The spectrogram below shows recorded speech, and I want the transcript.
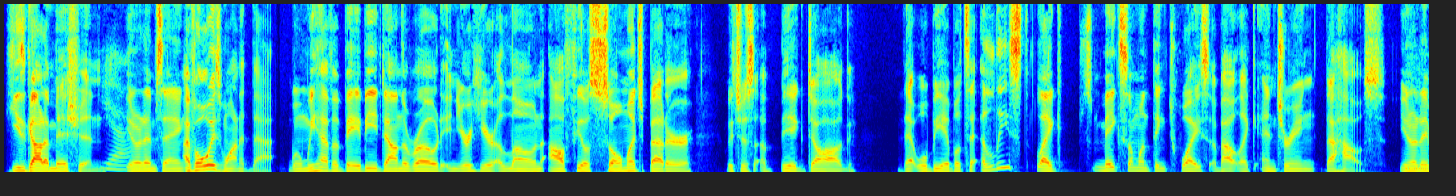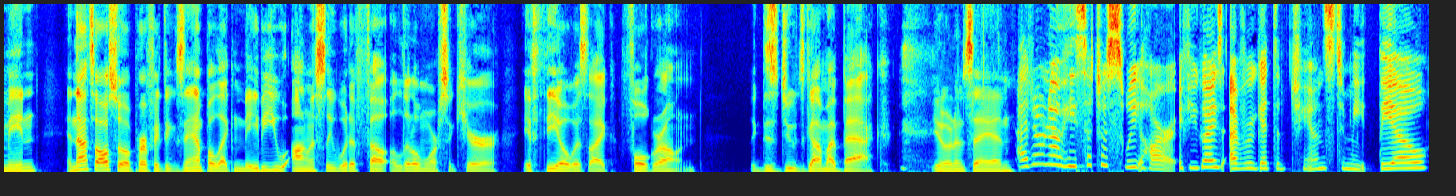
he's got a mission. Yeah. You know what I'm saying? I've always wanted that. When we have a baby down the road and you're here alone, I'll feel so much better with just a big dog that will be able to at least like make someone think twice about like entering the house. You know what I mm-hmm. mean? And that's also a perfect example. Like maybe you honestly would have felt a little more secure if Theo was like full grown. Like this dude's got my back. You know what I'm saying? I don't know. He's such a sweetheart. If you guys ever get the chance to meet Theo,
